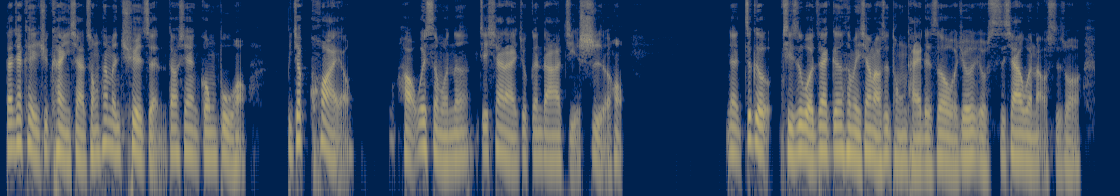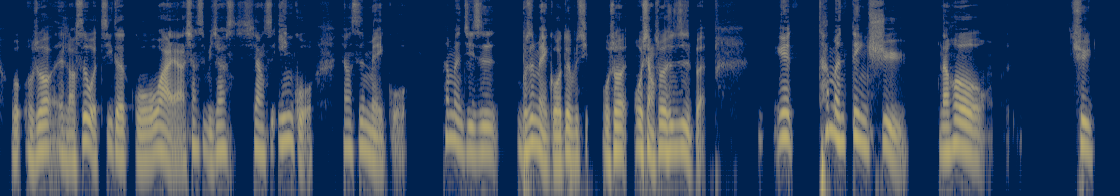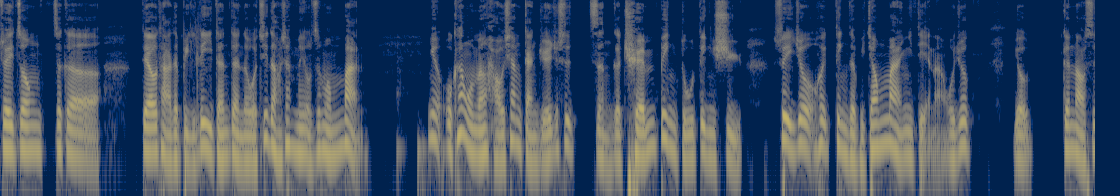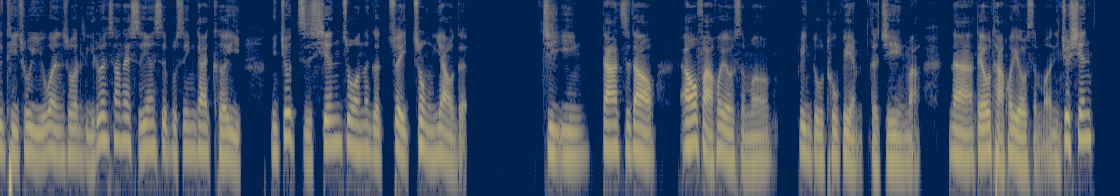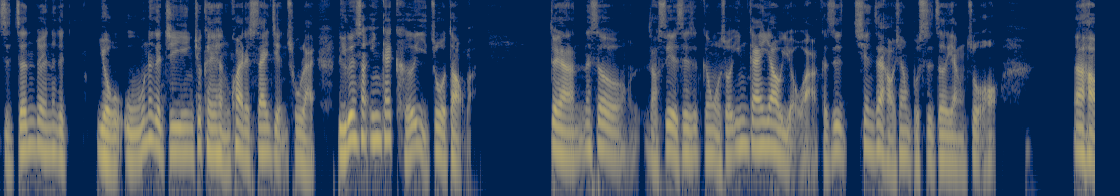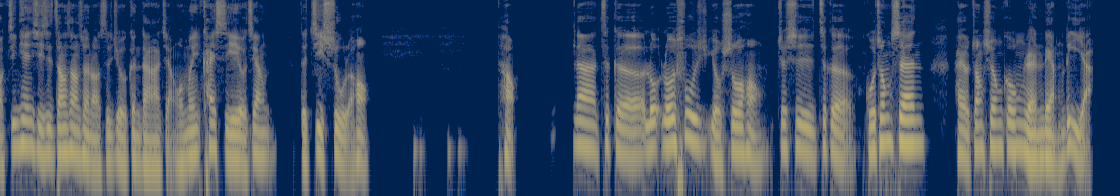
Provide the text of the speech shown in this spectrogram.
大家可以去看一下，从他们确诊到现在公布哦，比较快哦。好，为什么呢？接下来就跟大家解释了哈。那这个其实我在跟何美香老师同台的时候，我就有私下问老师说：“我我说，诶老师，我记得国外啊，像是比较像是英国，像是美国，他们其实不是美国，对不起，我说我想说的是日本，因为他们定序，然后去追踪这个 Delta 的比例等等的，我记得好像没有这么慢。因为我看我们好像感觉就是整个全病毒定序，所以就会定的比较慢一点啊。我就有跟老师提出疑问说，理论上在实验室不是应该可以，你就只先做那个最重要的基因。大家知道 Alpha 会有什么病毒突变的基因嘛？那 Delta 会有什么？你就先只针对那个有无那个基因，就可以很快的筛检出来。理论上应该可以做到嘛？对啊，那时候老师也是跟我说应该要有啊，可是现在好像不是这样做哦。那好，今天其实张上淳老师就跟大家讲，我们开始也有这样的技术了哈。好，那这个罗罗富有说哈，就是这个国中生还有装修工人两例呀，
